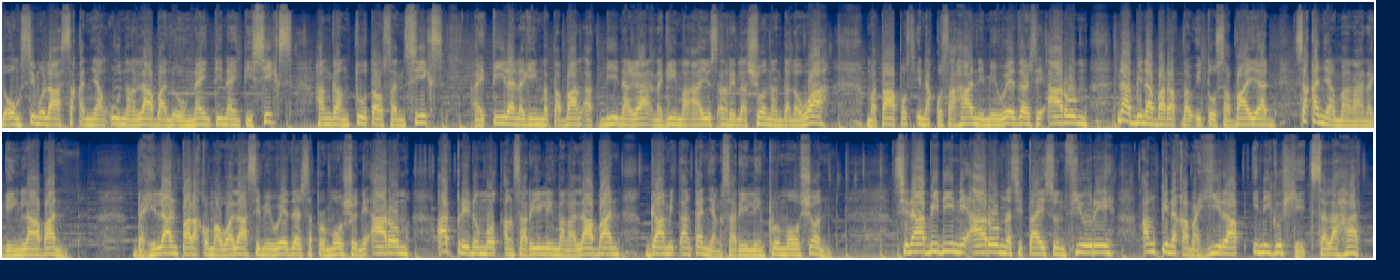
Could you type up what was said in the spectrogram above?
noong simula sa kanyang unang laban noong 1996 hanggang 2006 ay tila naging matabang at di naga naging maayos ang relasyon ng dalawa matapos inakusahan ni Mayweather si Arum na binabarat daw ito sa bayad sa kanyang mga naging laban. Dahilan para kumawala si Mayweather sa promotion ni Arum at prinumot ang sariling mga laban gamit ang kanyang sariling promotion. Sinabi din ni Arum na si Tyson Fury ang pinakamahirap i-negotiate sa lahat.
